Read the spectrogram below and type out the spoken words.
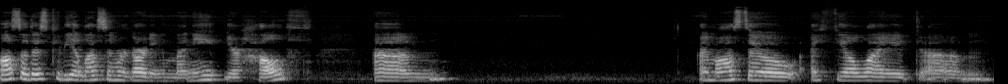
Also, this could be a lesson regarding money, your health. Um, I'm also, I feel like um,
